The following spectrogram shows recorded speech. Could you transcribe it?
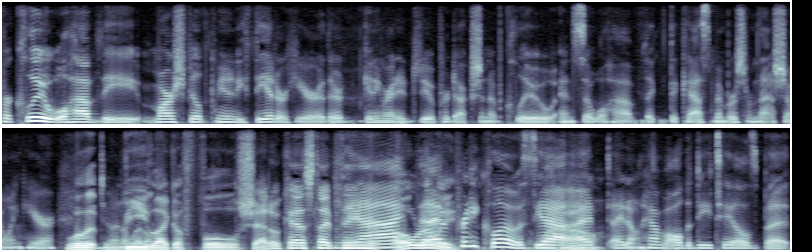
for Clue, we'll have the Marshfield Community Theater here. They're getting ready to do a production of Clue, and so we'll have the, the cast members from that showing here. Will it doing a be like a full shadow cast type thing? or- Yeah, oh, I- really? I'm pretty close. Yeah, Wow. I, I don't have all the details, but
